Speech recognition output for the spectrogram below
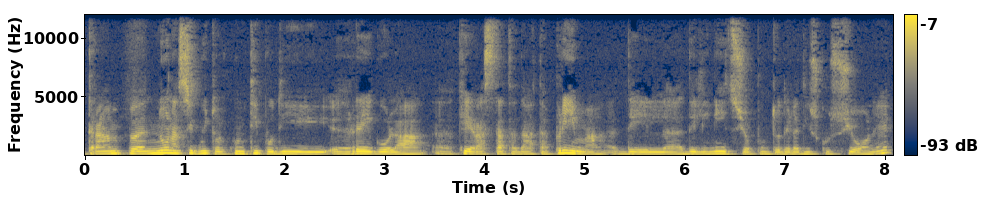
Trump non ha seguito alcun tipo di eh, regola eh, che era stata data prima del, dell'inizio appunto della discussione,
